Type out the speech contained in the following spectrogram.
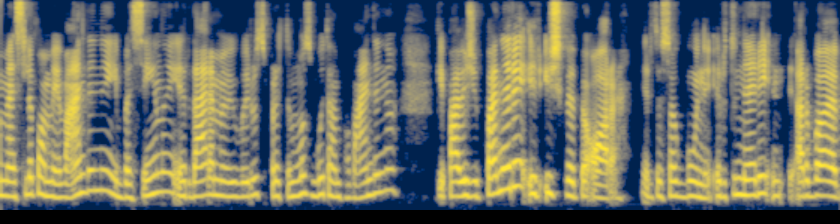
mes lipome į vandenį, į baseiną ir darėme įvairius pratimus būtent po vandeniu, kaip pavyzdžiui, paneri ir iškvepi orą ir tiesiog būni. Ir tu neri, arba e,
